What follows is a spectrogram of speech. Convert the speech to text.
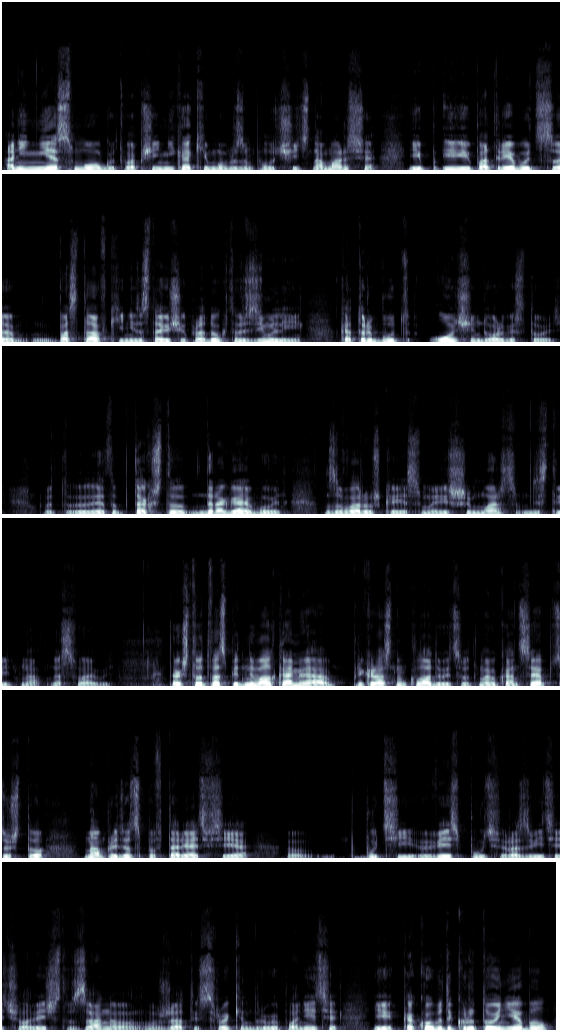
они не смогут вообще никаким образом получить на Марсе, и, и потребуются поставки недостающих продуктов с Земли, которые будут очень дорого стоить. Вот это, так что дорогая будет заварушка, если мы решим Марс действительно осваивать. Так что вот «Воспитанные волками» а, прекрасно укладывается вот в мою концепцию, что нам придется повторять все Э, пути, весь путь развития человечества заново в сжатые сроки на другой планете. И какой бы ты крутой не был,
